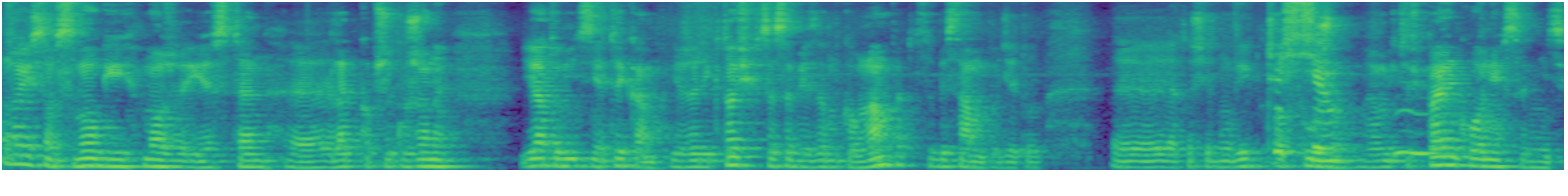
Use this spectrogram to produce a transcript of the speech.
Może i są smugi, może jest ten e, lekko przykurzony. Ja tu nic nie tykam. Jeżeli ktoś chce sobie zamknąć lampę, to sobie sam będzie tu, e, jak to się mówi, Czyścił. odkurzył. Jak mi coś pękło, nie chcę nic.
